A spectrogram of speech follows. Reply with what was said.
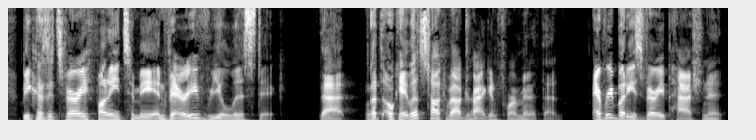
because it's very funny to me and very realistic. That let's okay, let's talk about Dragon for a minute then. Everybody's very passionate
